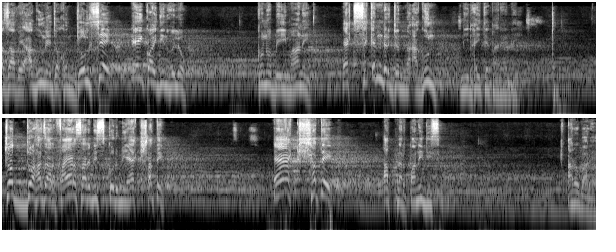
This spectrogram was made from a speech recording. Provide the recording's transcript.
আজাবে আগুনে যখন জ্বলছে, এই কয়দিন হইল, কোনো বেইমানে এক সেকেন্ডের জন্য আগুন নিভাইতে পারে নাই। চোদ্দ হাজার ফায়ার সার্ভিস কর্মী একসাথে একসাথে আপনার পানি দিছে। আরও বাড়ে,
